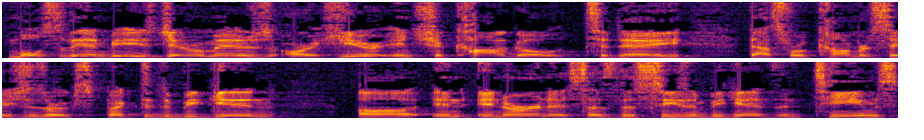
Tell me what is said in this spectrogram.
Most of the NBA's general managers are here in Chicago today. That's where conversations are expected to begin uh, in, in earnest as the season begins. And teams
